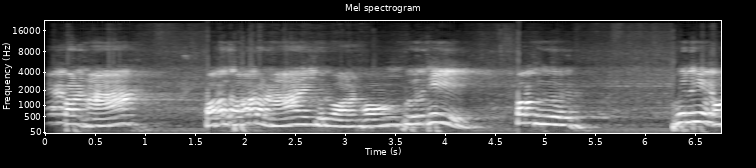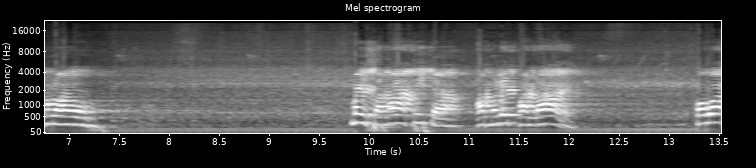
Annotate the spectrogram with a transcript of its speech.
แก้ปัญหาขอสะท้อนปัญหาในจุดอ่อนของพื้นที่ ก็คือพื้นที่ของเรา ไม่สามารถที่จะทำเมล็ดพันธุ์ได้ เพราะว่า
